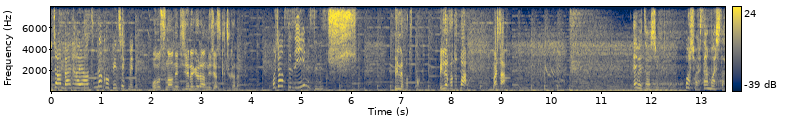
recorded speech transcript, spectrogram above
Hocam ben hayatımda kopya çekmedim. Onu sınav neticene göre anlayacağız küçük hanım. Hocam siz iyi misiniz? Bir lafa tutma. Bir lafa tutma. Başla. Evet Ayşegül. Boş ver sen başla.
